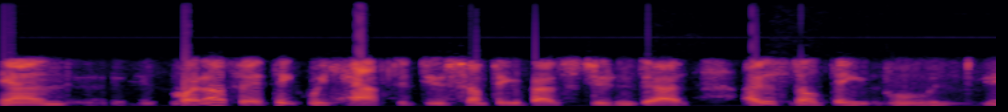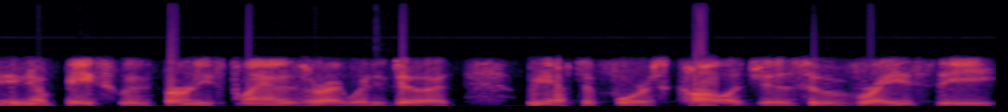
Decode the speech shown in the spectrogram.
and quite honestly, I think we have to do something about student debt. I just don't think, you know, basically Bernie's plan is the right way to do it. We have to force colleges who have raised the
